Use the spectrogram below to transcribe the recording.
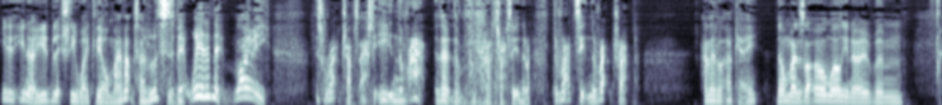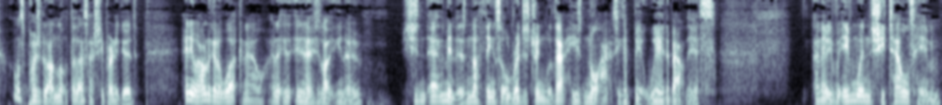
You, you know, you'd literally wake the old man up So this is a bit weird, isn't it? Blimey. This rat trap's actually eating the rat. The, the, the rat trap's eating the rat. The rat's eating the rat trap. And they're like, okay. The old man's like, oh, well, you know, um, I'm surprised you got unlocked though. That's actually pretty good. Anyway, I'm going to go to work now. And, it, you know, she's like, you know, she's, at the minute, there's nothing sort of registering with that. He's not acting a bit weird about this and even when she tells him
